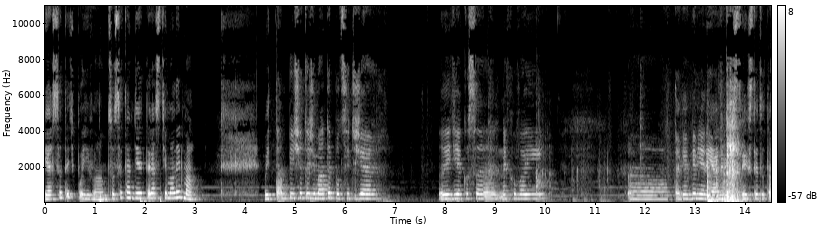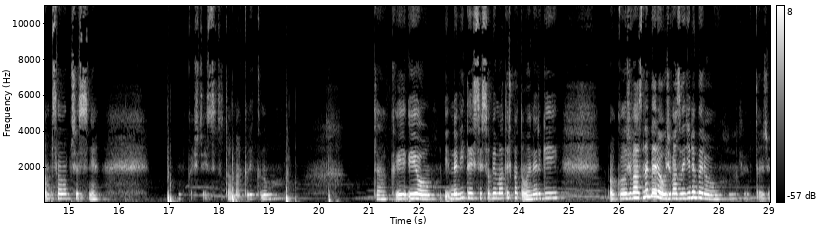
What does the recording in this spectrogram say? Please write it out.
já se teď podívám, co se tam děje teda s těma lidma. Vy tam píšete, že máte pocit, že lidi jako se nechovají uh, tak, jak by měli. Já nevím, jestli jste to tam psala přesně. Ukažte, jestli to tam nakliknu. Tak, jo, nevíte, jestli sobě máte špatnou energii, okolo, že vás neberou, že vás lidi neberou. Takže,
